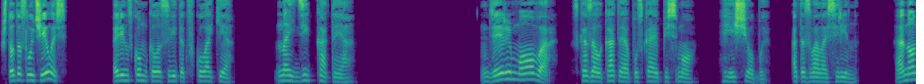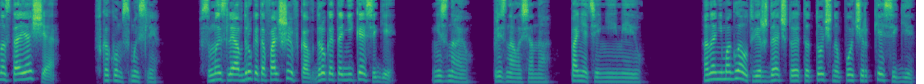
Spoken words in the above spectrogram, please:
Что-то случилось? Рин скомкала свиток в кулаке. «Найди Катая». «Дерьмово», — сказал Катай, опуская письмо. «Еще бы», — отозвалась Рин. «Оно настоящее?» «В каком смысле?» «В смысле, а вдруг это фальшивка? Вдруг это не Кэссиги?» «Не знаю», — призналась она. «Понятия не имею». Она не могла утверждать, что это точно почерк Кэссиги,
